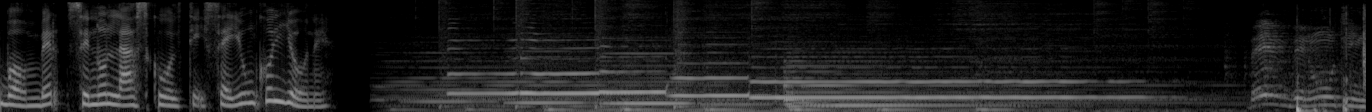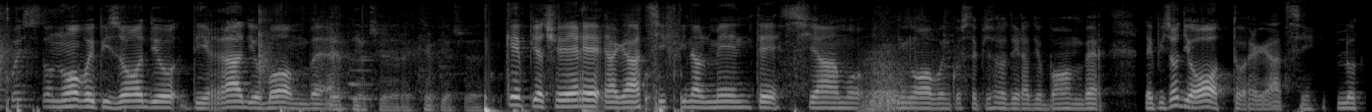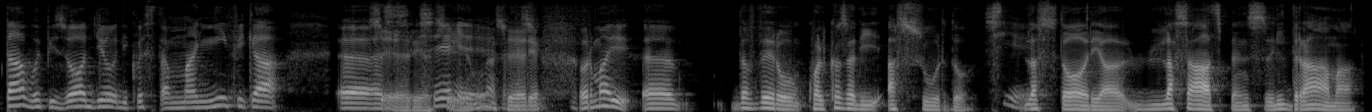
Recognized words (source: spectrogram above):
Bomber, se non la ascolti sei un coglione. Questo nuovo episodio di Radio Che Bomber. piacere, che piacere. Che piacere ragazzi, finalmente siamo di nuovo in questo episodio di Radio Bomber. L'episodio 8 ragazzi, l'ottavo episodio di questa magnifica eh, s- Serie, sì, serie, una perché serie. sì. Ormai è davvero qualcosa di assurdo. Sì. La storia, la suspense, il dramma.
